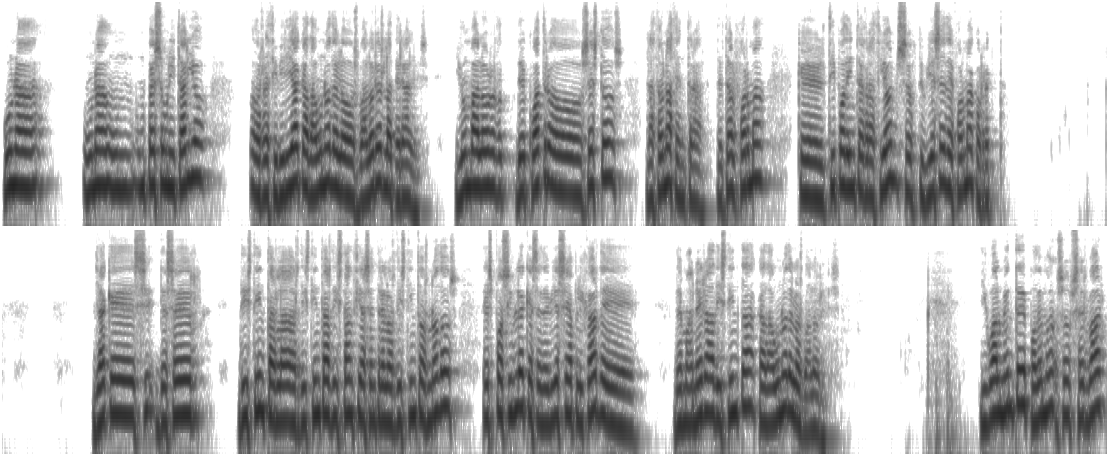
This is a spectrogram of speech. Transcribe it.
Una, un, peso unitario recibiría cada uno de los valores laterales y un valor de cuatro sextos la zona central, de tal forma que el tipo de integración se obtuviese de forma correcta. Ya que de ser distintas las distintas distancias entre los distintos nodos, es posible que se debiese aplicar de, de manera distinta cada uno de los valores. Igualmente podemos observar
